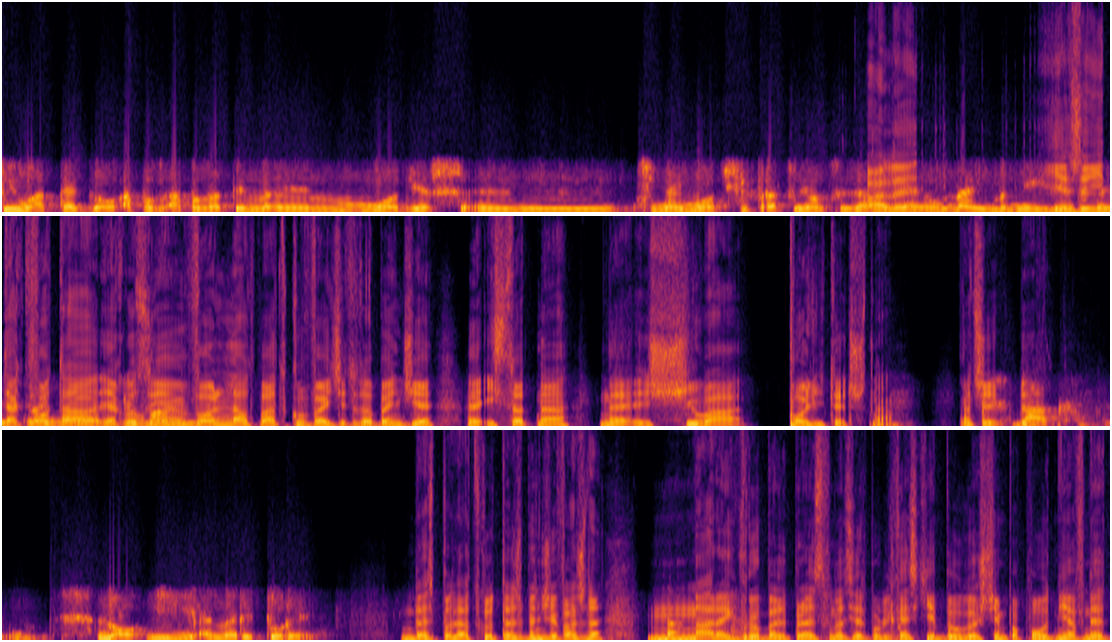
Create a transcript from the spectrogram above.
siła tego, a, po, a poza tym y, młodzież, y, ci najmłodsi pracujący zarabiają Ale najmniej. Jeżeli ta kwota, jak rozumiem, wolna od podatku wejdzie, to to będzie e, istotna e, siła polityczna. Znaczy... Tak. No i emerytury bez podatku też będzie ważne. Tak. Marek Wrubel, prezes Fundacji Republikańskiej, był gościem popołudnia wnet.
